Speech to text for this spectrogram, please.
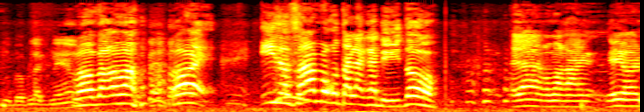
Iba-vlog na yun. Mga baka ma... Hoy! Isasama ko talaga dito. Ayan, kumakain. Ngayon,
